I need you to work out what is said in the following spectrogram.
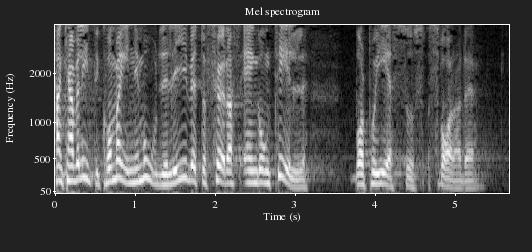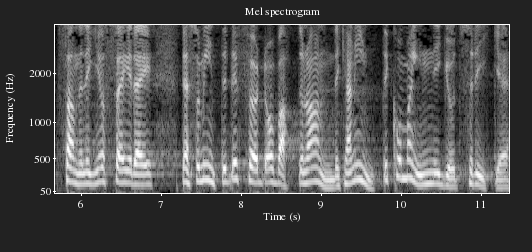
Han kan väl inte komma in i moderlivet och födas en gång till? Varpå Jesus svarade, sannerligen jag säger dig, den som inte blir född av vatten och ande kan inte komma in i Guds rike.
